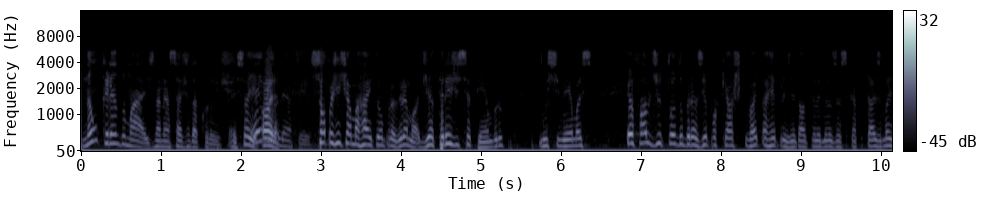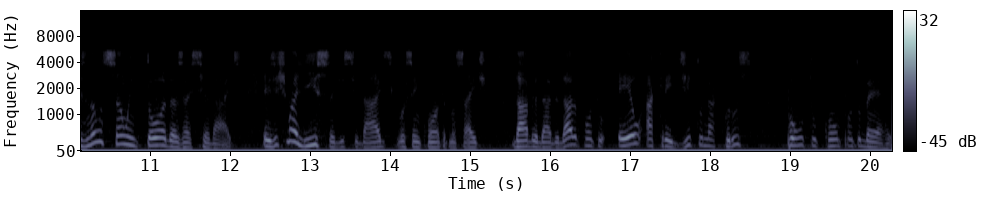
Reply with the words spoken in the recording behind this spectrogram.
não crendo mais na mensagem da cruz. É isso aí. É Olha, isso. só pra gente amarrar então o programa, ó, dia 3 de setembro, nos cinemas. Eu falo de todo o Brasil porque acho que vai estar representado pelo menos as capitais, mas não são em todas as cidades. Existe uma lista de cidades que você encontra no site www.euacreditonacruz.com.br.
